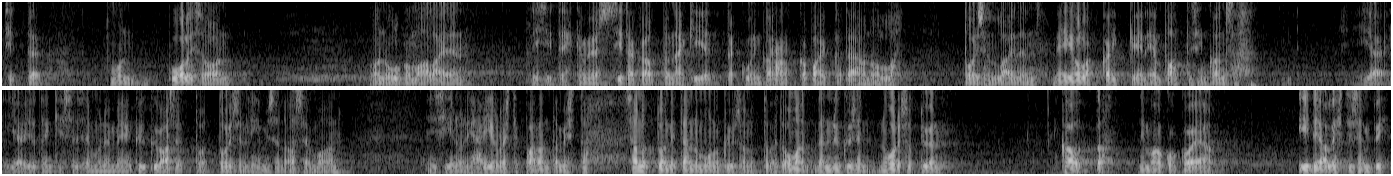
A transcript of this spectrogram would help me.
Sitten mun puoliso on on ulkomaalainen, niin sitten ehkä myös sitä kautta näki, että kuinka rankka paikka tämä on olla toisenlainen. Me ei olla kaikkein empaattisin kanssa. Ja, ja jotenkin se semmoinen meidän kyky asettua toisen ihmisen asemaan, niin siinä on ihan hirveästi parantamista. Sanottua, niin tänne minulla on kyllä sanottava, että oman tämän nykyisen nuorisotyön kautta, niin mä oon koko ajan idealistisempi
